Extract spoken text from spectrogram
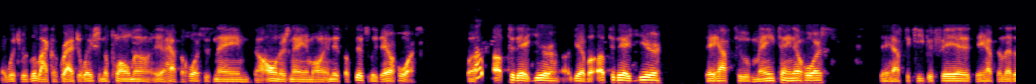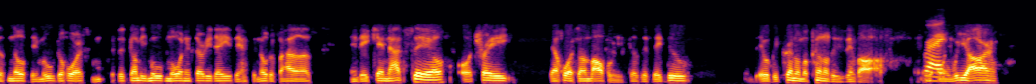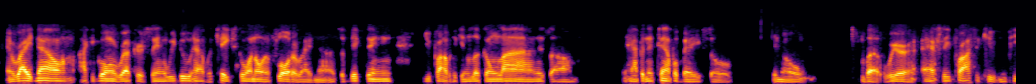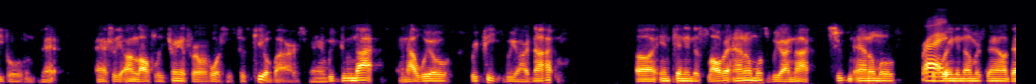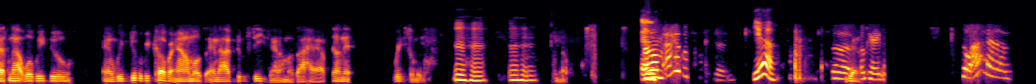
which would look like a graduation diploma. It'll have the horse's name, the owner's name on, it, and it's officially their horse. But Okay. up to that year, yeah, but up to that year, they have to maintain their horse. They have to keep it fed. They have to let us know if they move the horse. If it's going to be moved more than 30 days, they have to notify us. And they cannot sell or trade their horse unlawfully because if they do, there will be criminal penalties involved. Right. And we are, and right now, I could go on record saying we do have a case going on in Florida right now. It's a big thing. You probably can look online. It's um, it happened in Tampa Bay, so you know, but we're actually prosecuting people that actually unlawfully transfer horses to kill buyers, and we do not. And I will repeat, we are not uh, intending to slaughter animals. We are not shooting animals to Right. bring the numbers down. That's not what we do. And we do recover animals, and I do seize animals. I have done it recently. Mm-hmm. Mm-hmm. You know. And um, I have a question. yeah. Uh, Yes. Okay. So I have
